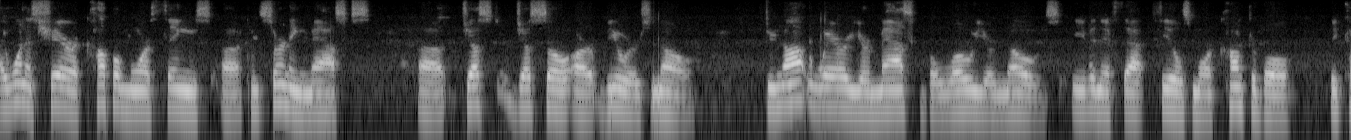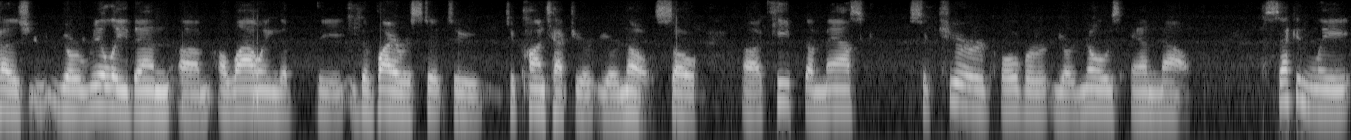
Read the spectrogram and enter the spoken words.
I want to share a couple more things uh, concerning masks, uh, just, just so our viewers know. Do not wear your mask below your nose, even if that feels more comfortable, because you're really then um, allowing the, the, the virus to, to to contact your, your nose. So uh, keep the mask secured over your nose and mouth. Secondly,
